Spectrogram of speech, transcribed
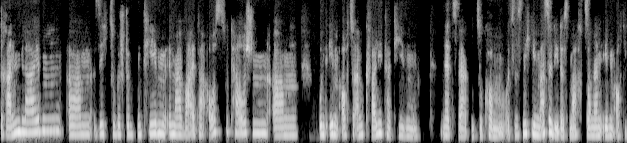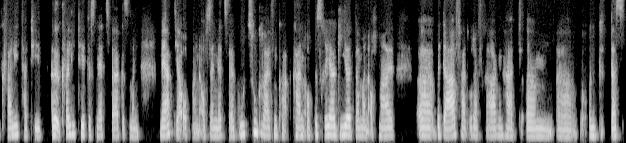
dranbleiben, ähm, sich zu bestimmten Themen immer weiter auszutauschen ähm, und eben auch zu einem qualitativen Netzwerken zu kommen. Es ist nicht die Masse, die das macht, sondern eben auch die Qualität, äh, Qualität des Netzwerkes. Man merkt ja, ob man auf sein Netzwerk gut zugreifen kann, ob es reagiert, wenn man auch mal äh, Bedarf hat oder Fragen hat. Ähm, äh, und das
